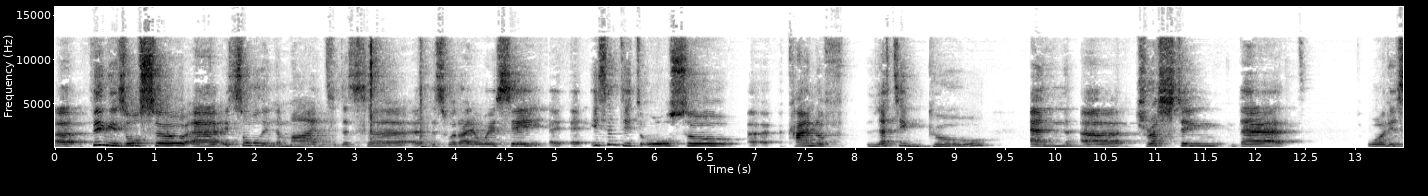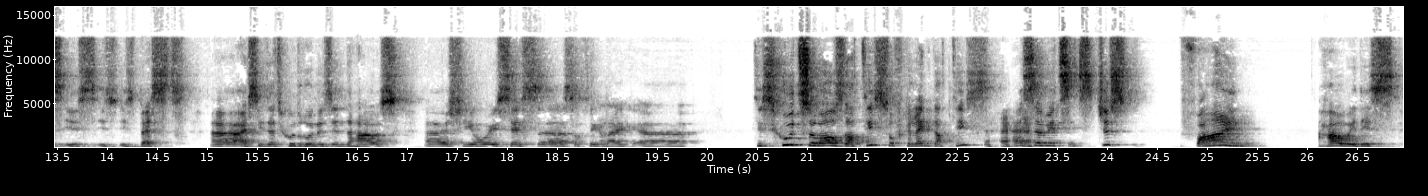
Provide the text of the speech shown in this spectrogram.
Uh, thing is also uh, it's all in the mind that's uh, that's what i always say uh, isn't it also a kind of letting go and trusting that what is is is, is best i see that Gudrun is in the house Eh, she always says eh, something like eh, het is goed zoals dat is of gelijk dat is so it's it's just fine how it is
